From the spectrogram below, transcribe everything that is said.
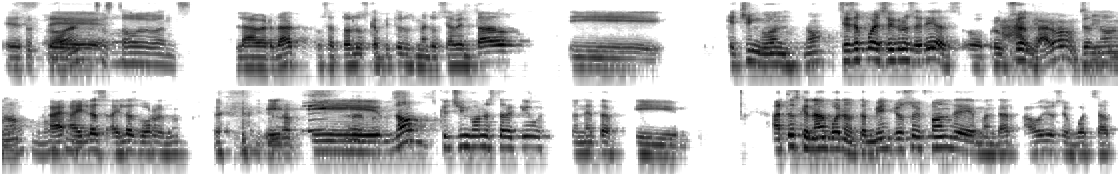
Eso es todo, ¿eh? Este, la verdad, o sea, todos los capítulos me los he aventado y qué chingón, ¿no? Sí se puede decir groserías o producción. Ah, claro. Entonces, Sí, no, no, no, ahí, ahí las, ahí las borras, ¿no? Y, No. y, no, qué chingón estar aquí, güey, la neta. Y Antes que nada, bueno, también yo soy fan de mandar audios en WhatsApp,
